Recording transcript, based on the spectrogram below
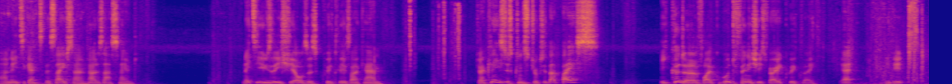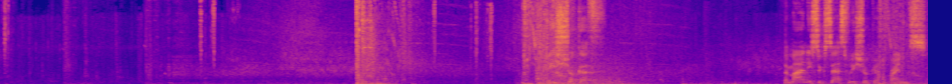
I need to get to the safe zone. How does that sound? I need to use these shields as quickly as I can. Do you reckon he's just constructed that base? He could have, like, would finish this very quickly. Yeah, he did. He shooketh. The man is successfully shooketh, friends.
